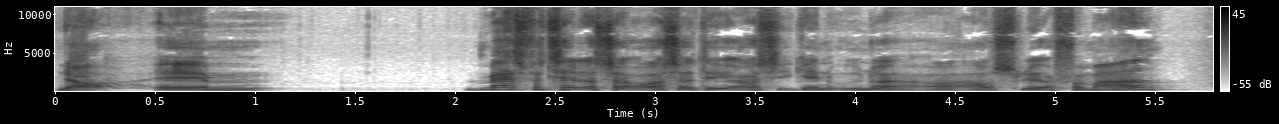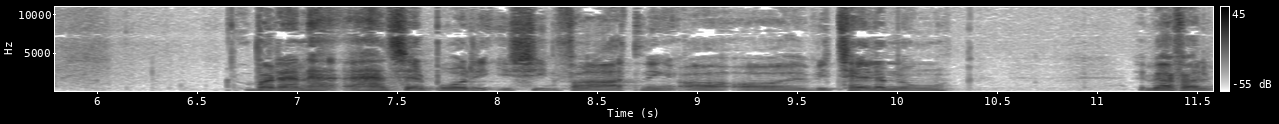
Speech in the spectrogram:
Nå, øhm, Mads fortæller så også, og det er også igen uden at afsløre for meget, hvordan han, han selv bruger det i sin forretning, og, og øh, vi taler om nogle, i hvert fald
